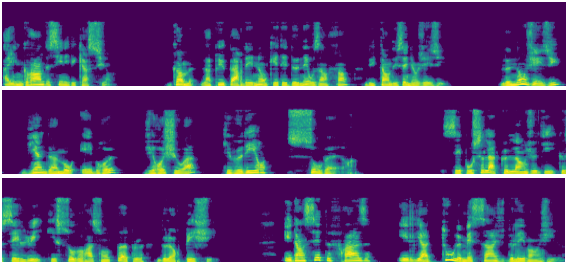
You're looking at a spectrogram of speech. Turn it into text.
a une grande signification, comme la plupart des noms qui étaient donnés aux enfants du temps du Seigneur Jésus. Le nom Jésus vient d'un mot hébreu, Jéroshua, qui veut dire sauveur. C'est pour cela que l'ange dit que c'est lui qui sauvera son peuple de leurs péchés. Et dans cette phrase, il y a tout le message de l'Évangile.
